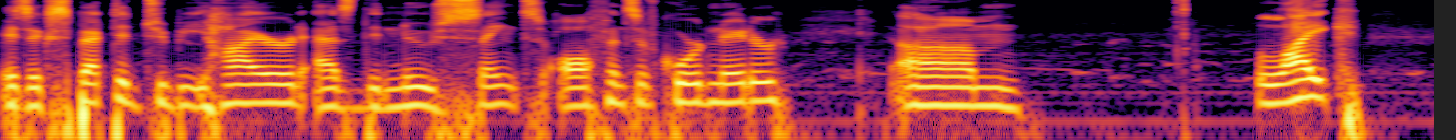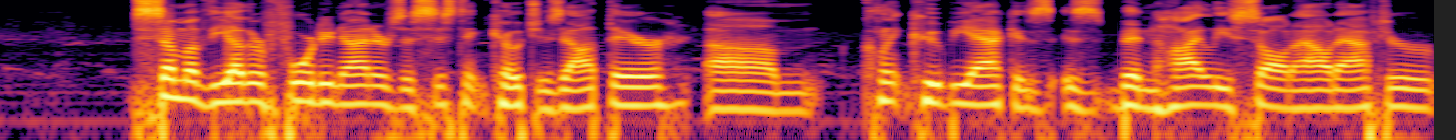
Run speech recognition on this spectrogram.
is expected to be hired as the new Saints offensive coordinator. Um, like some of the other 49ers assistant coaches out there, um, Klint Kubiak has been highly sought out after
